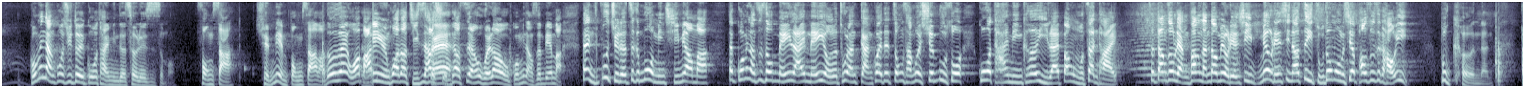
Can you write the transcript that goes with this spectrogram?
国民党过去对郭台铭的策略是什么？封杀，全面封杀嘛，对不对？我要把边缘化到极致，他的选票自然会回到我国民党身边嘛。但你不觉得这个莫名其妙吗？那国民党这时候没来没有的，突然赶快在中常会宣布说郭台铭可以来帮我们站台，这当中两方难道没有联系？没有联系，然后自己主动莫名其妙抛出这个好意？不可能，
